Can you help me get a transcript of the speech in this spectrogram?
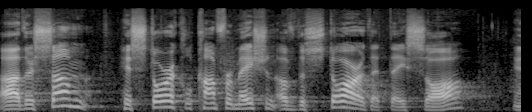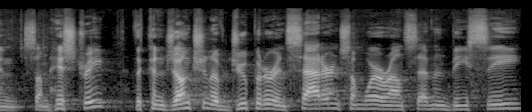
Uh, there's some historical confirmation of the star that they saw in some history, the conjunction of Jupiter and Saturn somewhere around 7 BC.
